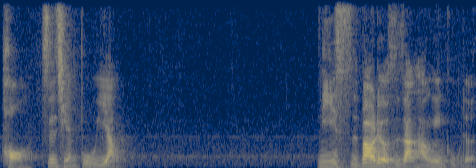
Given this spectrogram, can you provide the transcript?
好之前不一样。你死报六十张航运股的，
